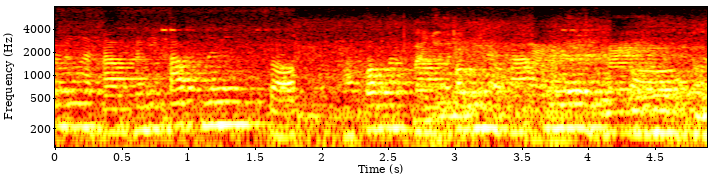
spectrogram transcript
ป๊บนึงนะครับอันนี้ครับหนึ่งสองขอกล้องนะครับกล้องนี้นะครับหนึ่งสอง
